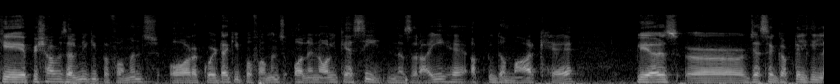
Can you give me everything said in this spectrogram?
कि पेशावर जलमी की परफॉर्मेंस और कोयटा की परफॉर्मेंस ऑल एंड ऑल कैसी नज़र आई है? अप टू द मार्क है। प्लेयर्स जैसे गप्टिल की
